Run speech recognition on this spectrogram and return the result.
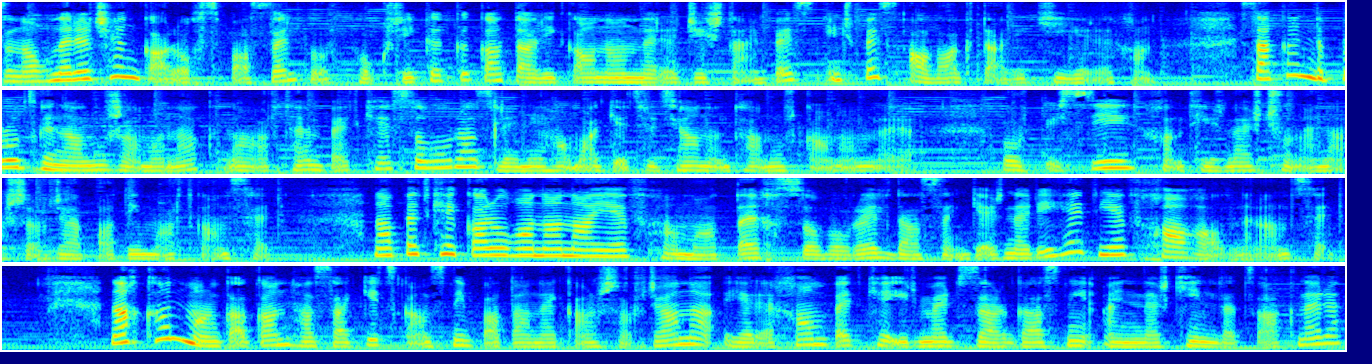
ծնողները չեն կարող սпасել, որ փոքրիկը կկատարի կանոնները ճիշտ այնպես, ինչպես ավագ տարիքի երեխան։ Սակայն դպրոց գնալու ժամանակ նա արդեն պետք է սովորած լինի համակեցության ընդհանուր կանոնները, որտիսի խնդիրներ չունենա շրջապատի մարդկանց հետ։ Նա պետք է կարողանա նաև համատեղ սովորել դասընկերների հետ եւ խաղալ նրանց հետ։ Նախքան մանկական հասակից կանցնի պատանեկան շրջանը, երեխան պետք է իր մեջ զարգացնի այն ներքին լծակները,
